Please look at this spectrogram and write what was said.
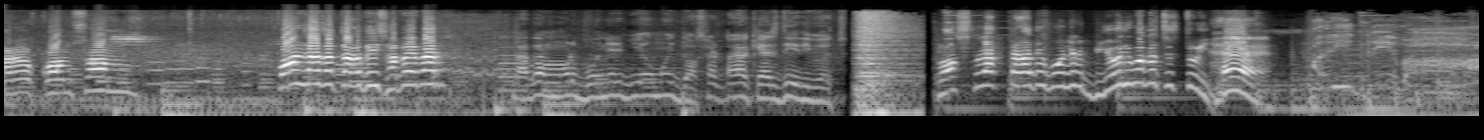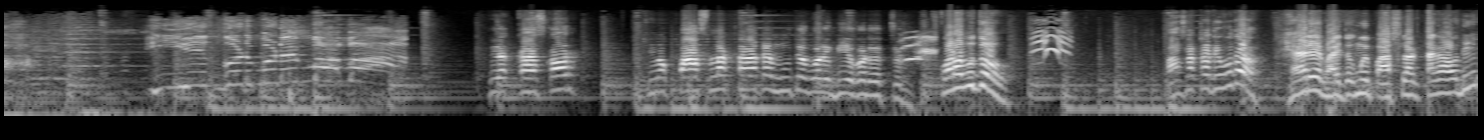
আরও কম সম পঞ্চাশ হাজার টাকা দিস হবে এবার। দাদা মোর বোনের বিয়ে মই দশ হাজার টাকা ক্যাশ দিয়ে দিবে। হচ্ছে দশ লাখ টাকা দিয়ে বোনের বিয়ে দিব বলছিস তুই? হ্যাঁ। তুই এক কাজ কর তুই পাঁচ লাখ টাকাতে মুতে বলে বিয়ে করে দিচ্ছ। করাবো তো? পাঁচ লাখ টাকা দেবো তো? হ্যাঁ রে ভাই তুমি পাঁচ লাখ টাকাও দিন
